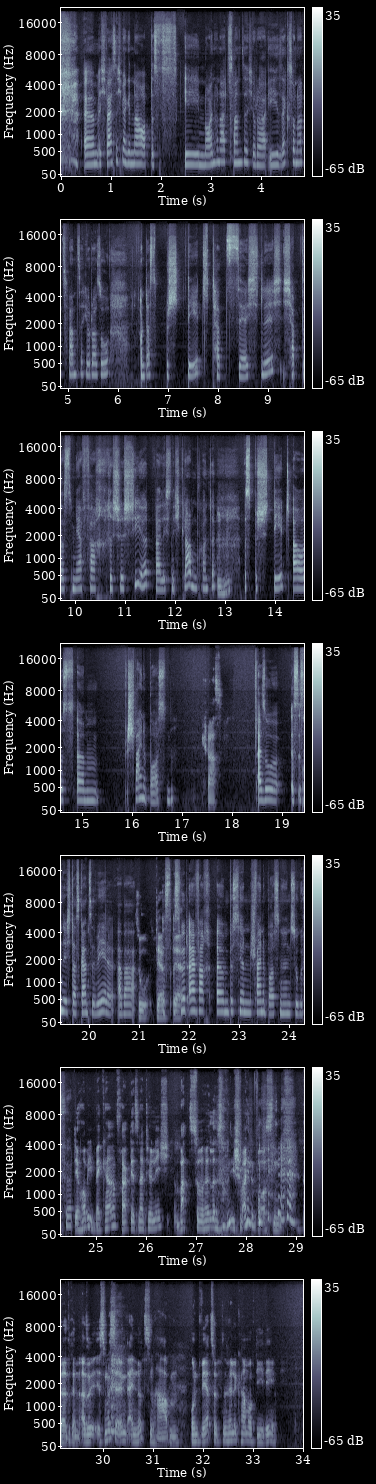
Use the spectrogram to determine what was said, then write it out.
Ähm, ich weiß nicht mehr genau, ob das E920 oder E620 oder so. Und das besteht tatsächlich, ich habe das mehrfach recherchiert, weil ich es nicht glauben konnte. Mhm. Es besteht aus ähm, Schweineborsten. Krass. Also es ist nicht das ganze Mehl, aber So, der, es, der, es wird einfach ein bisschen Schweineborsten hinzugeführt. Der Hobbybäcker fragt jetzt natürlich, was zur Hölle sollen die Schweineborsten da drin? Also es muss ja irgendeinen Nutzen haben. Und wer zur Hölle kam auf die Idee?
